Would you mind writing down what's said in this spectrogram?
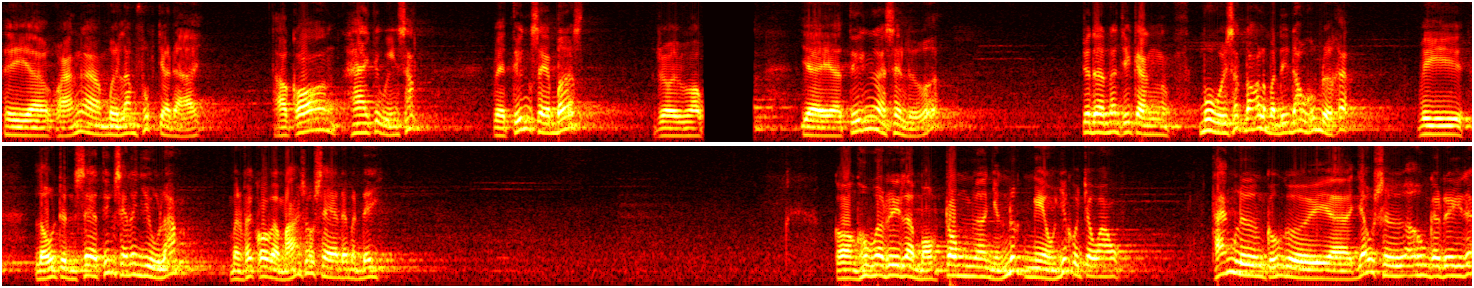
thì ờ, khoảng ờ, 15 phút chờ đợi họ có hai cái quyển sách về tuyến xe bus, rồi một về à, tuyến à, xe lửa. Cho nên nó chỉ cần mua quyển sách đó là mình đi đâu cũng được á. Vì lộ trình xe, tuyến xe nó nhiều lắm, mình phải coi vào mã số xe để mình đi. Còn Hungary là một trong những nước nghèo nhất của châu Âu. Tháng lương của người à, giáo sư ở Hungary đó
